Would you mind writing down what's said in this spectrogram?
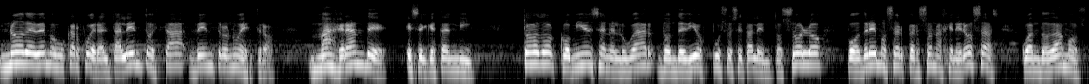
No debemos buscar fuera, el talento está dentro nuestro. Más grande es el que está en mí. Todo comienza en el lugar donde Dios puso ese talento. Solo podremos ser personas generosas cuando damos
